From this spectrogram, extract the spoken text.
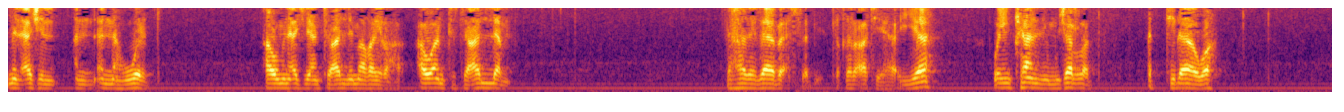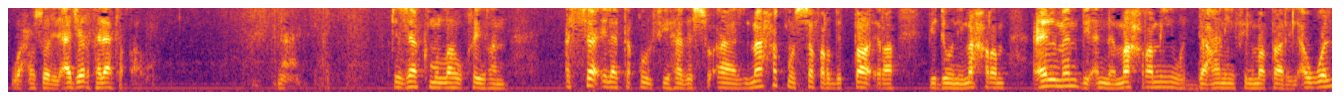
من أجل أن أنه ورد أو من أجل أن تعلم غيرها أو أن تتعلم فهذا لا بأس بقراءتها إياه وإن كان لمجرد التلاوة وحصول الأجر فلا تقرأه نعم. جزاكم الله خيرا. السائلة تقول في هذا السؤال ما حكم السفر بالطائرة بدون محرم؟ علما بأن محرمي ودعني في المطار الأول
